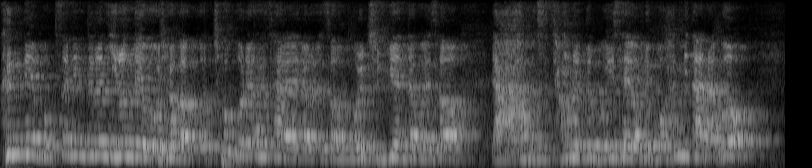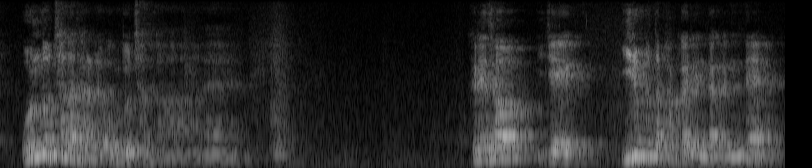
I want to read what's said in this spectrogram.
근데 목사님들은 이런 데 오셔갖고 초고령 사회라 그래서 뭘 준비한다고 해서 야 목사 장로님들 모이세요. 우리 뭐 합니다 라고 온도차가 달라요 온도차가. 예. 그래서 이제 이름부터 바꿔야 된다 그랬는데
